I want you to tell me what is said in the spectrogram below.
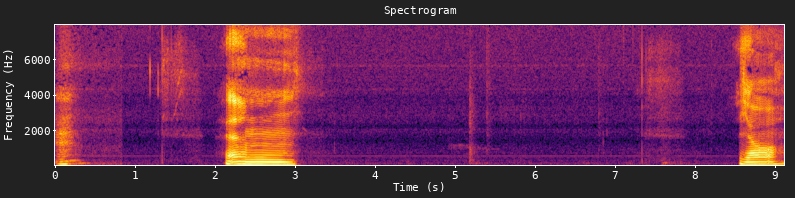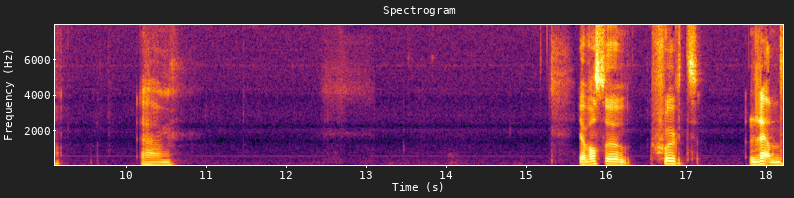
Mm. Um, ja... Um, jag var så sjukt rädd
